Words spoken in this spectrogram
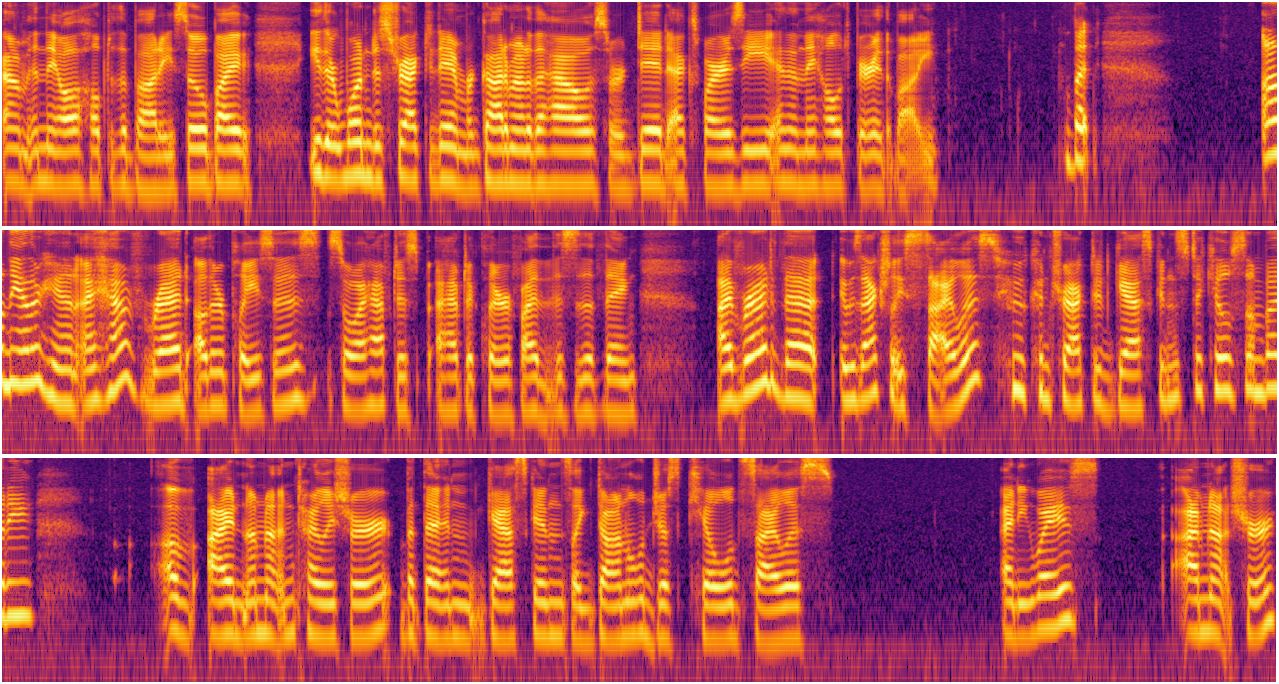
um, and they all helped with the body. So, by either one distracted him or got him out of the house or did X, Y, or Z, and then they helped bury the body. But on the other hand, I have read other places, so I have to I have to clarify that this is a thing. I've read that it was actually Silas who contracted Gaskins to kill somebody. Of I I'm not entirely sure, but then Gaskins like Donald just killed Silas anyways. I'm not sure.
